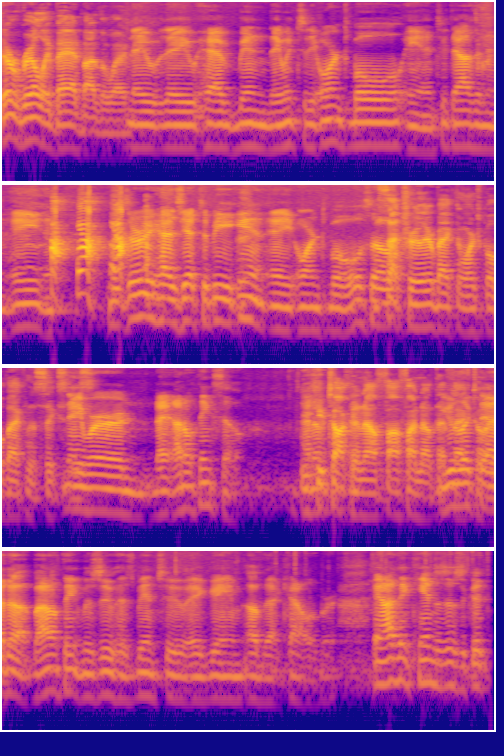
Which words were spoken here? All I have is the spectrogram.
They're really bad, by the way. they they have been they went to the Orange Bowl in 2008, and Missouri has yet to be in a Orange Bowl. So That's not true. They were back in the Orange Bowl back in the 60s. they were. I don't think so. You keep talking, and I'll, I'll find out that You look factoid. that up. I don't think Mizzou has been to a game of that caliber. And I think Kansas is a good.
